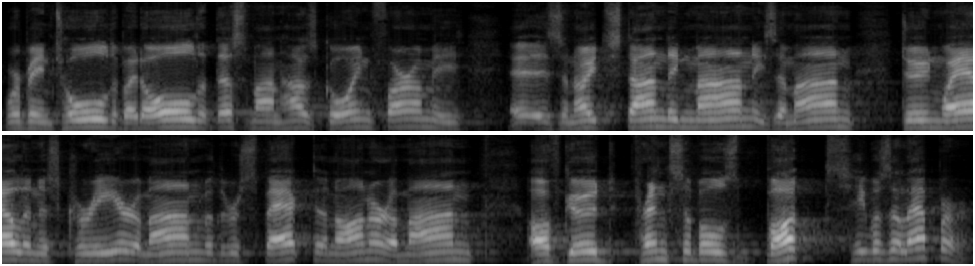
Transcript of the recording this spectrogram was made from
we're being told about all that this man has going for him. He is an outstanding man. He's a man doing well in his career, a man with respect and honor, a man of good principles, but he was a leper.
